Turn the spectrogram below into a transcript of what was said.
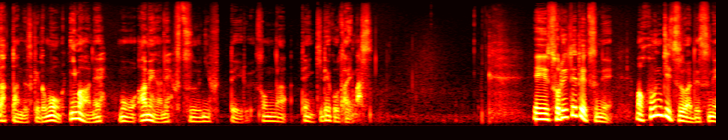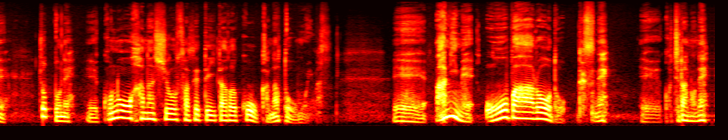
だったんですけども今はねもう雨がね普通に降っているそんな天気でございます。えー、それでですね、まあ、本日はですねちょっとね、えこのお話をさせていただこうかなと思います。えー、アニメオーバーロードですね、えー、こちらのね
